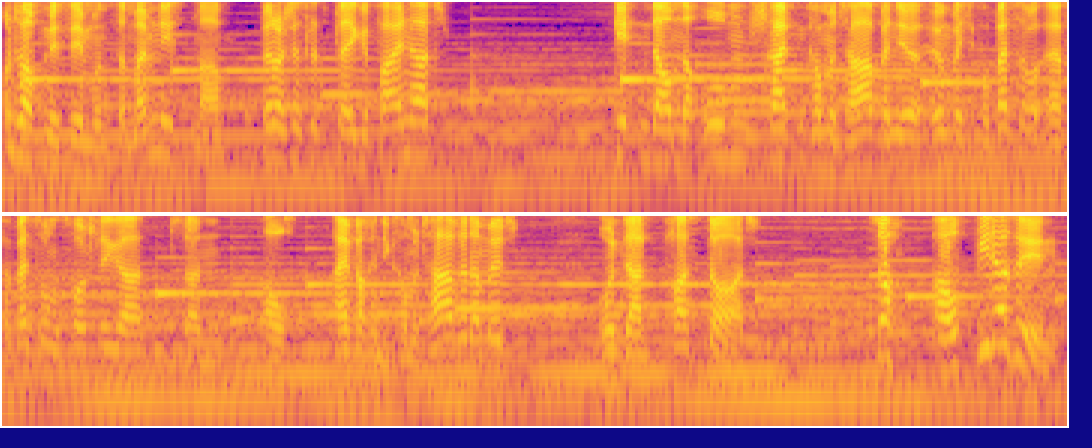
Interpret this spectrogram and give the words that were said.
Und hoffentlich sehen wir uns dann beim nächsten Mal. Wenn euch das Let's Play gefallen hat, gebt einen Daumen nach oben, schreibt einen Kommentar. Wenn ihr irgendwelche Verbesser äh, Verbesserungsvorschläge habt, dann auch einfach in die Kommentare damit. Und dann passt dort. So, auf Wiedersehen!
